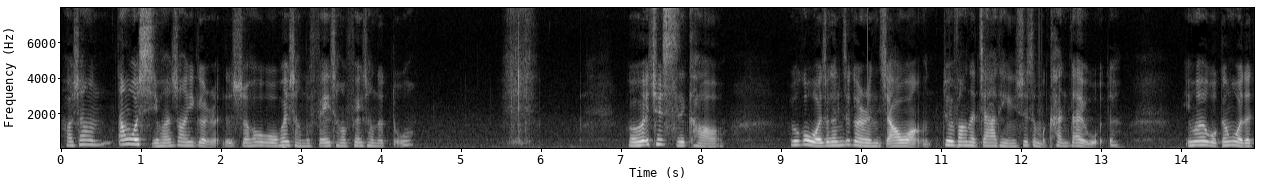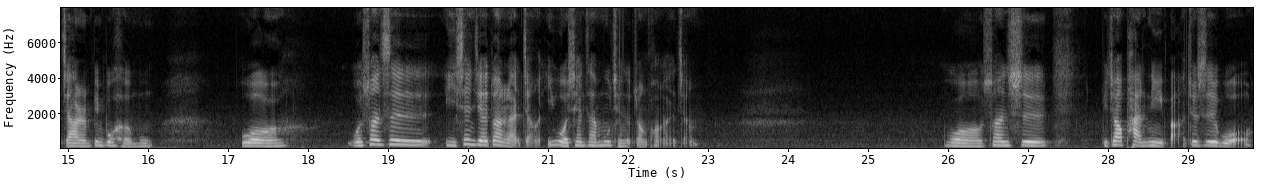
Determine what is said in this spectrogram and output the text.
好像当我喜欢上一个人的时候，我会想的非常非常的多。我会去思考，如果我跟这个人交往，对方的家庭是怎么看待我的？因为我跟我的家人并不和睦。我，我算是以现阶段来讲，以我现在目前的状况来讲，我算是比较叛逆吧。就是我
